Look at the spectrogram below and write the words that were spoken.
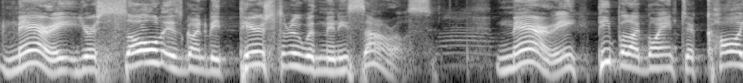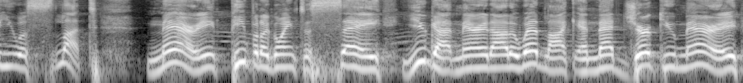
Mary, your soul is going to be pierced through with many sorrows. Mary, people are going to call you a slut. Mary, people are going to say, You got married out of wedlock, and that jerk you married,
